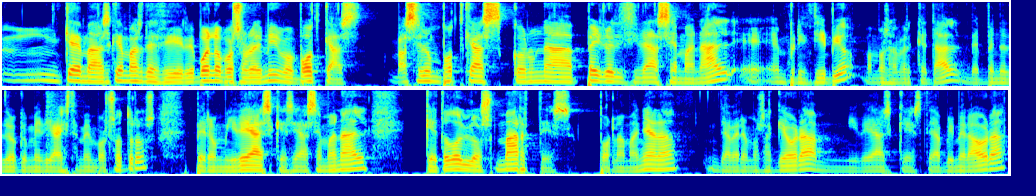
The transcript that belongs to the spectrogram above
Mm, ¿Qué más? ¿Qué más decir? Bueno, pues sobre el mismo podcast. Va a ser un podcast con una periodicidad semanal, eh, en principio. Vamos a ver qué tal, depende de lo que me digáis también vosotros. Pero mi idea es que sea semanal, que todos los martes por la mañana, ya veremos a qué hora, mi idea es que esté a primera hora,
